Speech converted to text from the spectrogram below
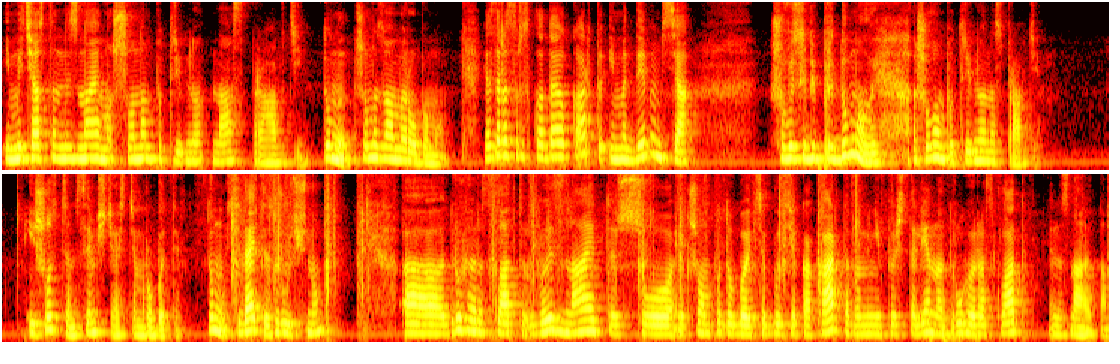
І ми часто не знаємо, що нам потрібно насправді. Тому, що ми з вами робимо? Я зараз розкладаю карту, і ми дивимося, що ви собі придумали, а що вам потрібно насправді. І що з цим всім щастям робити. Тому сідайте зручно. Е, Другий розклад. Ви знаєте, що якщо вам подобається будь-яка карта, ви мені пишете Лена, другий розклад, я не знаю, там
